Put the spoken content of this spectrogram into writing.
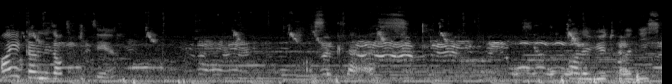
Oh, il y a quand même des antiquités. Hein. C'est le vieux tour-disque.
